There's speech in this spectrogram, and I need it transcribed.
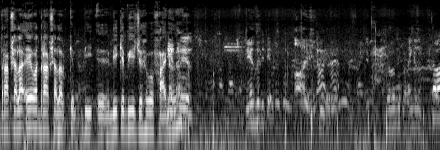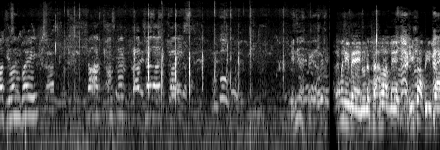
द्रापशाला ए और द्रापशाला के बी, बी के बीच जो है वो फाइनल है। टेल्स जी टेल्स टॉस वन भाई जर्मनी में इन्होंने पहला मैच जीता भी था।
